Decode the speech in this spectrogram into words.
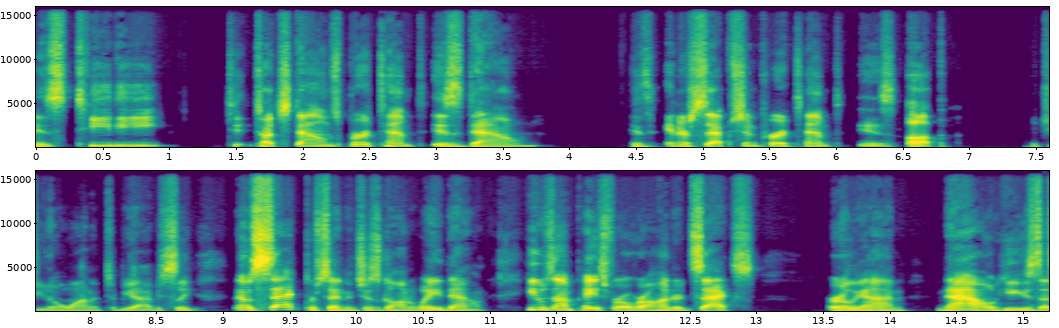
His TD t- touchdowns per attempt is down. His interception per attempt is up, which you don't want it to be, obviously. Now, sack percentage has gone way down. He was on pace for over 100 sacks early on. Now he's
